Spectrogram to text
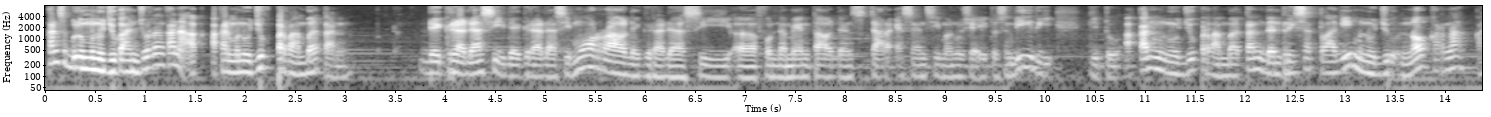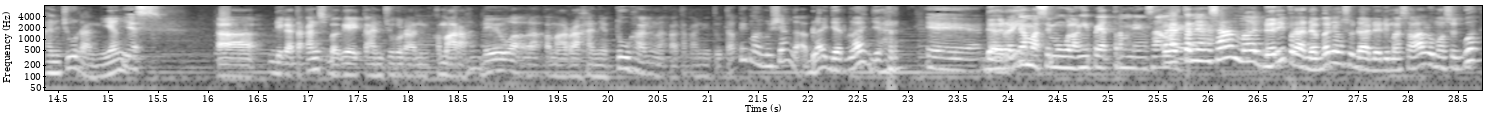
kan sebelum menuju kehancuran kan ak- akan menuju perlambatan, degradasi, degradasi moral, degradasi eh, fundamental dan secara esensi manusia itu sendiri gitu, akan menuju perlambatan dan riset lagi menuju nol karena kehancuran yang Yes. Uh, dikatakan sebagai kehancuran kemarahan dewa lah, kemarahannya Tuhan lah katakan itu. Tapi manusia nggak belajar belajar. Ya, ya, ya. Dan Dari- mereka masih mengulangi pattern yang sama. Pattern ya. yang sama dari peradaban yang sudah ada di masa lalu. Maksud gua,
